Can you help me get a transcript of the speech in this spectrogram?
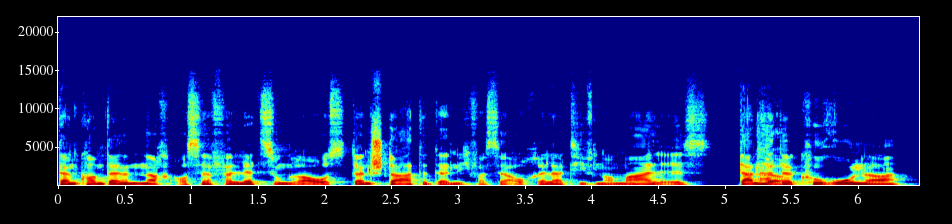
dann kommt er nach, aus der Verletzung raus, dann startet er nicht, was ja auch relativ normal ist. Dann hat ja. er Corona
